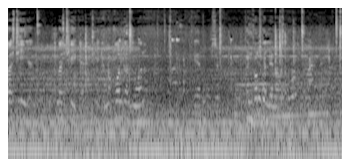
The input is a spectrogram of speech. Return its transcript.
बस ठीक है, बस ठीक है ठीक है। मैं कॉल कर दूँगा ना। एयरपोर्ट से। कंफर्म कर लेना उसको।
